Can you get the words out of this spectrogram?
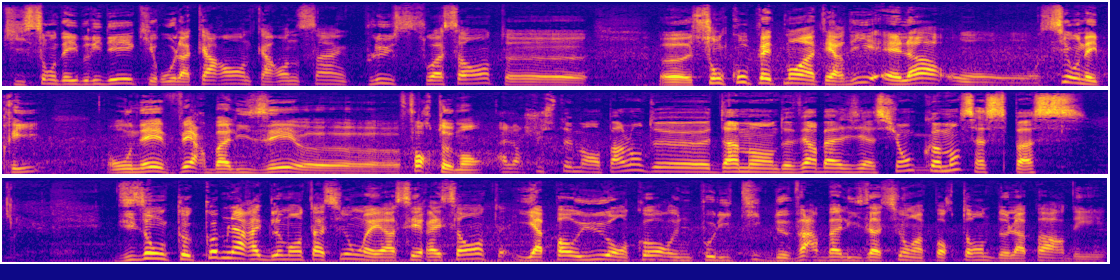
qui sont débridées, qui roulent à 40, 45, plus 60, euh, euh, sont complètement interdits. Et là, si on est pris, on est verbalisé euh, fortement. Alors justement, en parlant d'amende, de, verbalisation, comment ça se passe? Disons que comme la réglementation est assez récente, il n'y a pas eu encore une politique de verbalisation importante de la part des,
